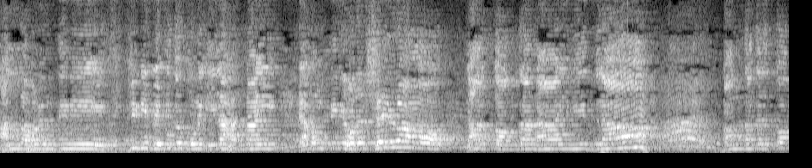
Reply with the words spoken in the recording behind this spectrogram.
আল্লাহু হলেন তিনি। যিনি ব্যতীত কোন ইলাহ নাই এবং তিনি হলেন সেই রব। তার তন্দ্রা নাই, নিদ্রা বান্দাদের তন্দ্রা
